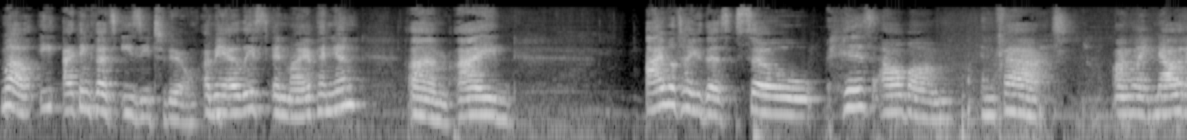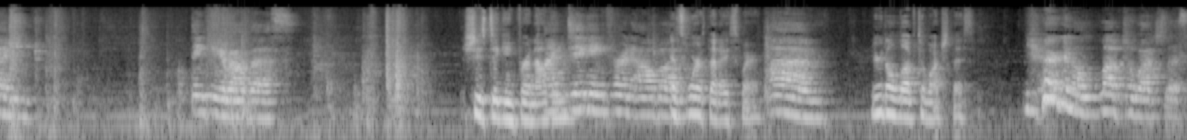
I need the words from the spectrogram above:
Well, e- I think that's easy to do. I mean, at least in my opinion, um, I I will tell you this. So his album, in fact, I'm like now that I'm thinking about this, She's digging for an album. I'm digging for an album. it's worth it, I swear. um, You're gonna love to watch this. You're gonna love to watch this.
